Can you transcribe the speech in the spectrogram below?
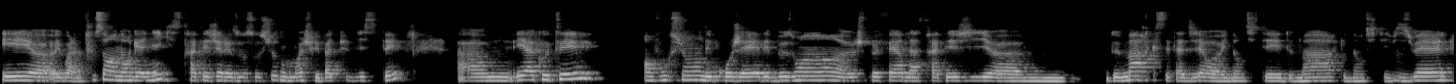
Et, euh, voilà, tout ça en organique, stratégie réseaux sociaux. Donc moi, je fais pas de publicité. Euh, et à côté, en fonction des projets, des besoins, euh, je peux faire de la stratégie de marque, c'est-à-dire identité de marque, identité mmh. visuelle.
